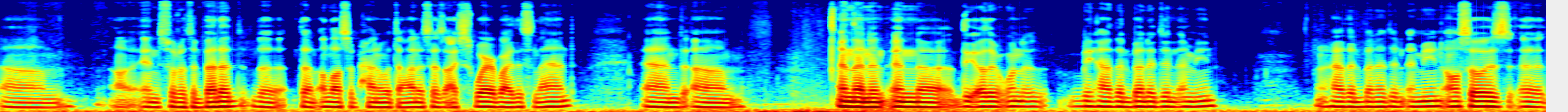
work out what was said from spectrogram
uh, in Surah Al-Balad the, that Allah subhanahu wa ta'ala says I swear by this land and um, and then in, in uh, the other one بهذا البلد الأمين هذا البلد الأمين also is uh,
